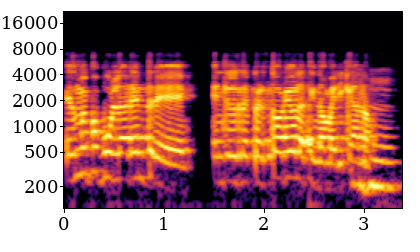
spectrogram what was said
Es muy popular entre, entre el repertorio latinoamericano.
